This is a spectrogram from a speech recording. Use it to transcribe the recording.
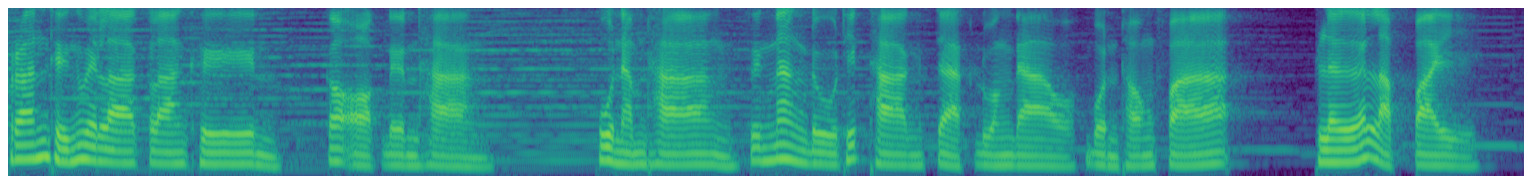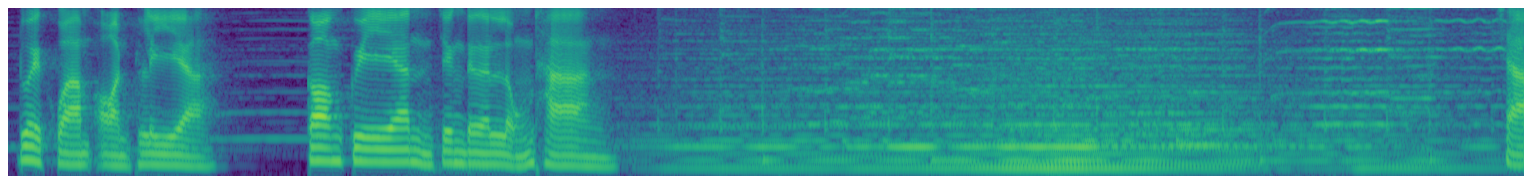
ครั้นถึงเวลากลางคืน ก็ออกเดินทาง ผู้นำทางซึ่งนั่งดูทิศทางจากดวงดาวบนท้องฟ้า เผลอหลับไปด้วยความอ่อนเพลีย กองเกวียนจึงเดินหลงทาง เช้า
